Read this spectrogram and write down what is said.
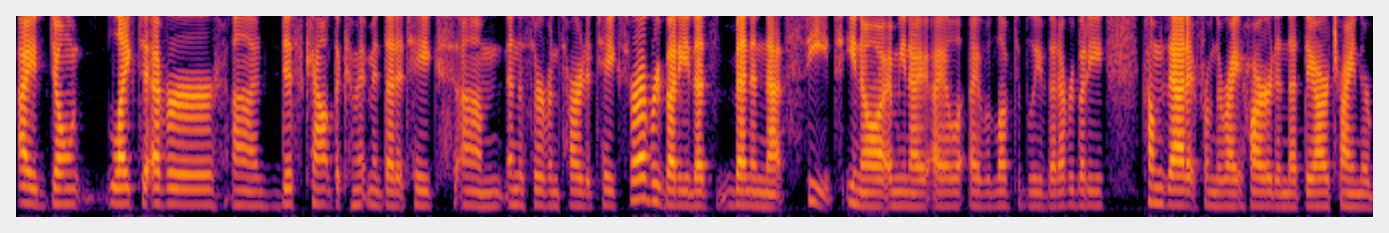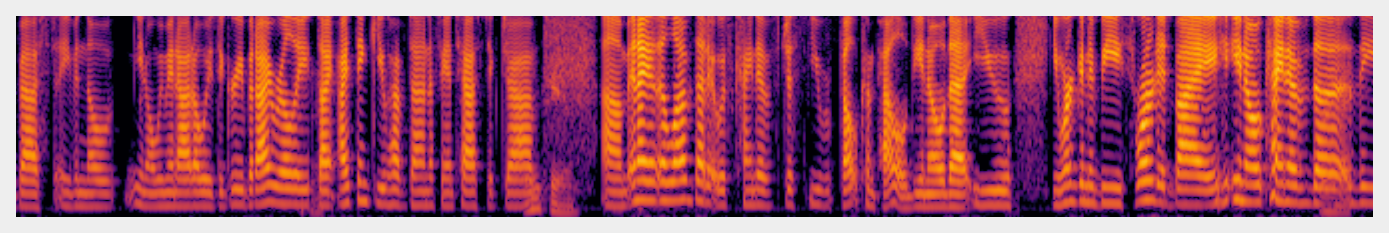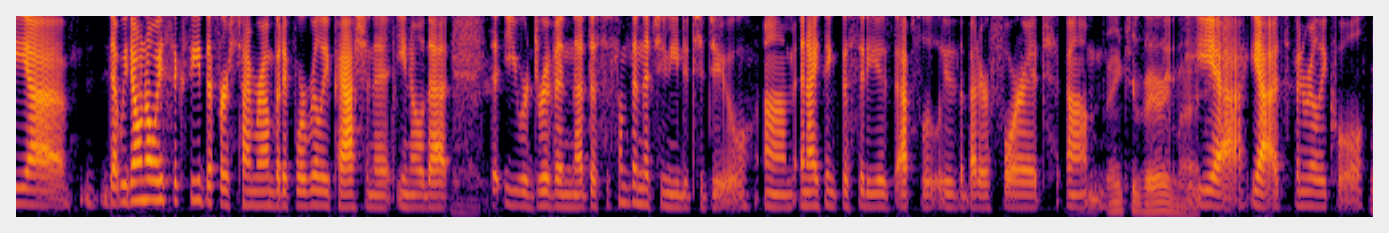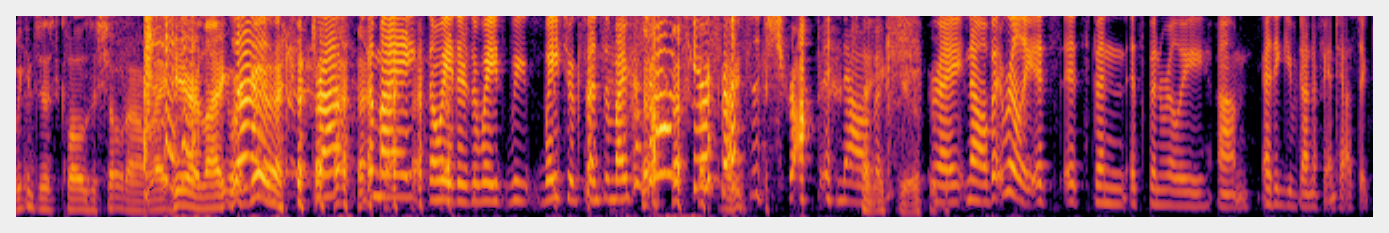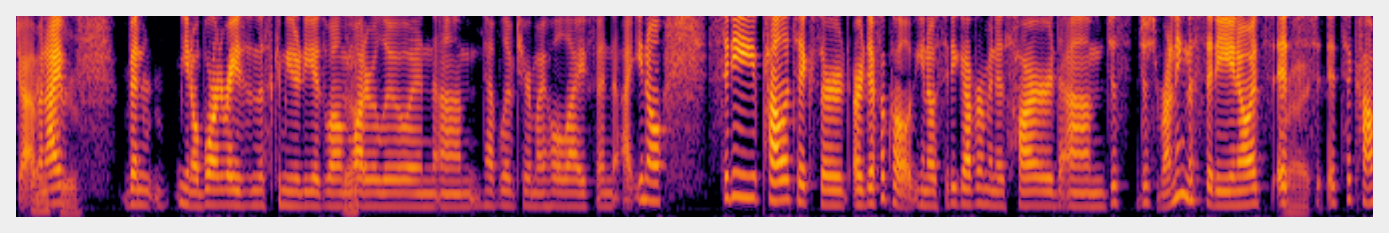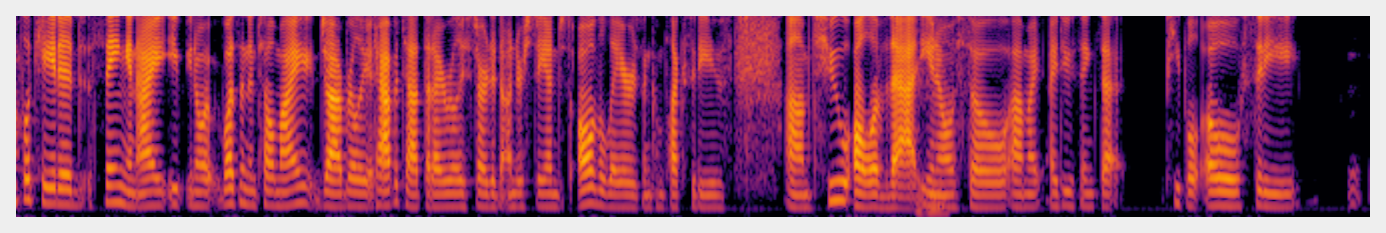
I don't like to ever uh, discount the commitment that it takes um, and the servant's heart it takes for everybody that's been in that seat. You know, I mean, I, I, I would love to believe that everybody comes at it from the right heart and that they are trying their best, even though, you know, we may not always agree. But I really, th- I think you have done a fantastic job. Um, and I, I love that it was kind of just you felt compelled, you know, that you you weren't going to be thwarted by, you know, kind of the the uh, that we don't always succeed the first time around, but if we're really passionate, you know, that that you were driven, that this is something that you needed to do. Um, and I think the city is absolutely the better for it. Um, Thank you very much. yeah, yeah, it's been really cool. We to- can just close the show down right here. Like, we're good. Drop the mic. No, wait, there's a way we way too expensive microphones here for us to drop it now. but- Thank you. right no but really it's it's been it's been really um, i think you've done a fantastic job and i've you. been you know born and raised in this community as well in waterloo and um, have lived here my whole life and I, you know city politics are, are difficult. You know city government is hard um, just just running the city you know it's it's it's a complicated thing. And i you know it wasn't until my job really at habitat that i really started to understand just all the layers and complexities um, to all of that you know. So um, I, I do think that people owe city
